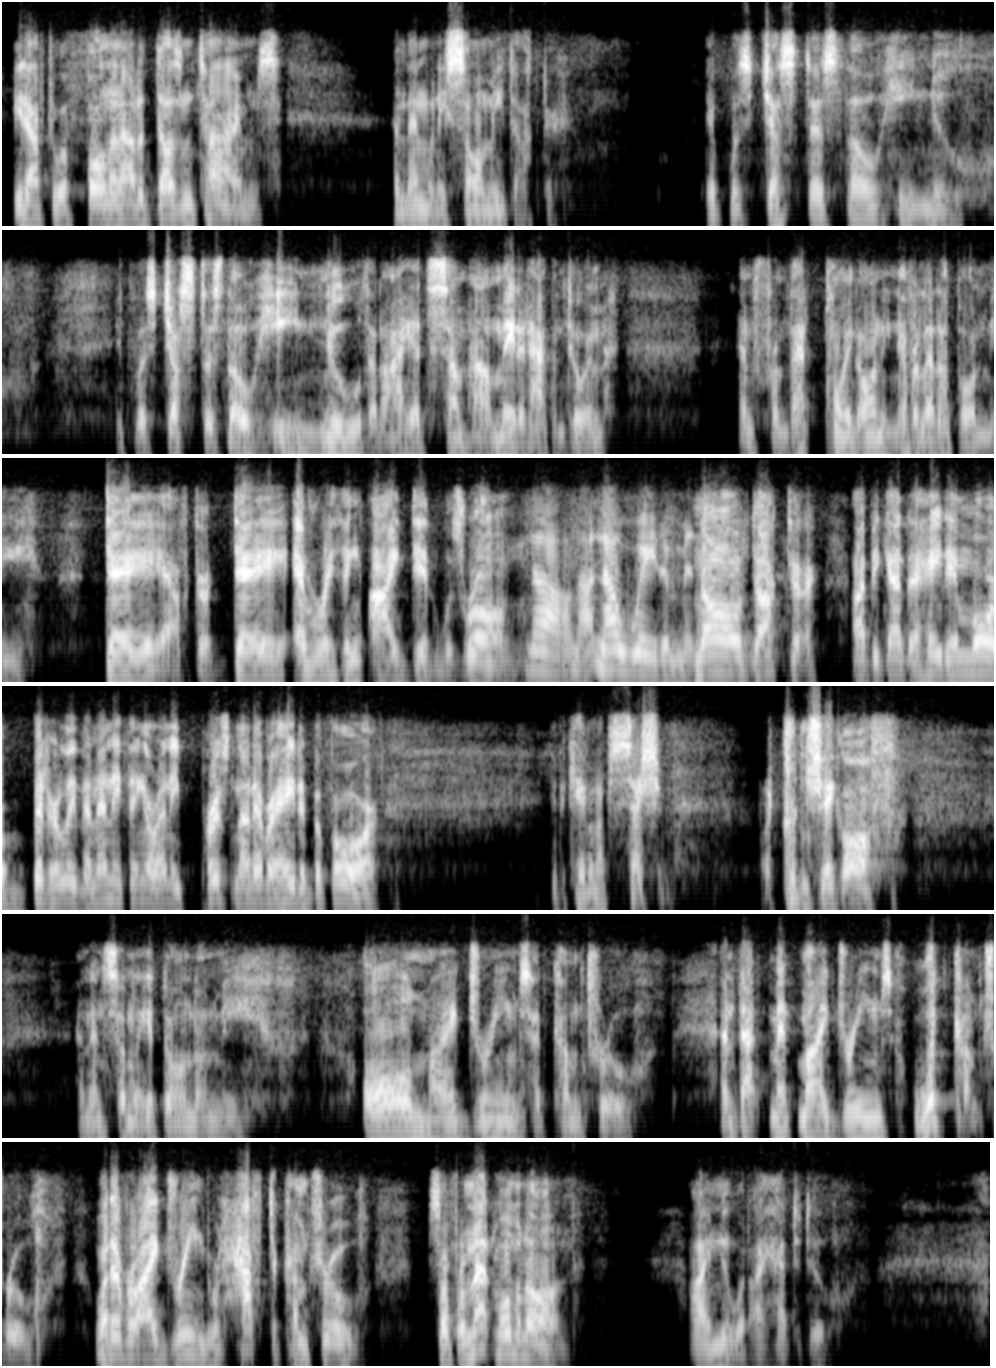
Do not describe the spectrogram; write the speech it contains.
he'd have to have fallen out a dozen times. And then when he saw me, Doctor, it was just as though he knew. It was just as though he knew that I had somehow made it happen to him. And from that point on, he never let up on me. Day after day, everything I did was wrong. No, now, now, wait a minute. No, Doctor. I began to hate him more bitterly than anything or any person I'd ever hated before. It became an obsession. I couldn't shake off. And then suddenly it dawned on me. All my dreams had come true. And that meant my dreams would come true. Whatever I dreamed would have to come true. So from that moment on, I knew what I had to do.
